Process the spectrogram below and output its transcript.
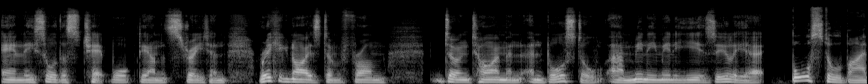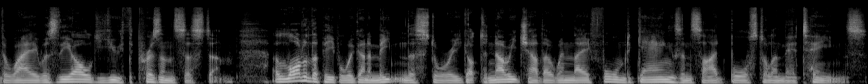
and he saw this chap walk down the street and recognised him from doing time in, in Borstal uh, many, many years earlier. Borstal, by the way, was the old youth prison system. A lot of the people we're going to meet in this story got to know each other when they formed gangs inside Borstal in their teens.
